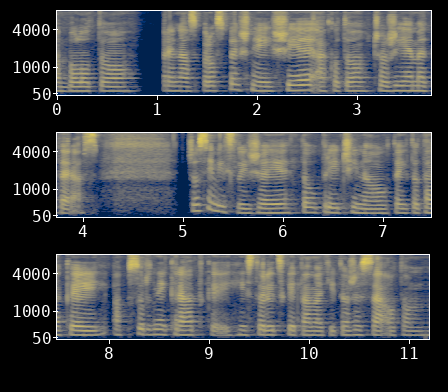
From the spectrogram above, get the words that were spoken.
a bolo to pre nás prospešnejšie ako to, čo žijeme teraz. Čo si myslíš, že je tou príčinou tejto takej absurdne krátkej historickej pamäti? To, že sa o tom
